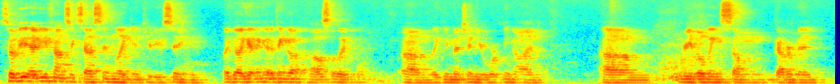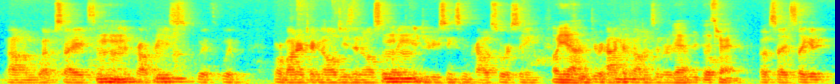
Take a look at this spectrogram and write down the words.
so have you, have you found success in like introducing like like I think I think also like um, like you mentioned you're working on um, rebuilding some government um, websites and, Mhm. and properties with with more modern technologies and also Mhm. like introducing some crowdsourcing Oh, yeah. through, through hackathons in order Yeah, that's right. websites like it.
